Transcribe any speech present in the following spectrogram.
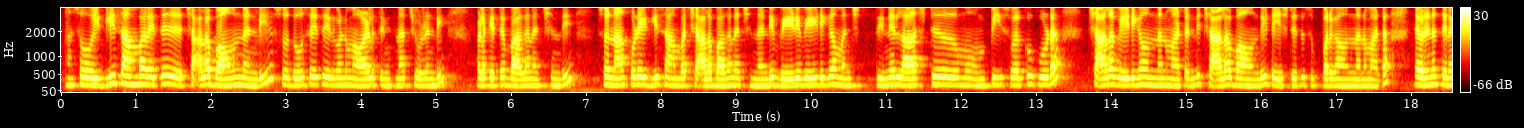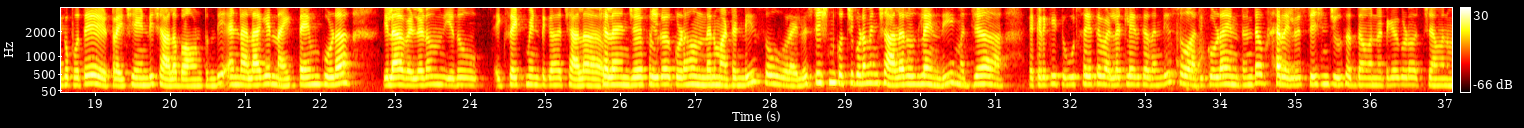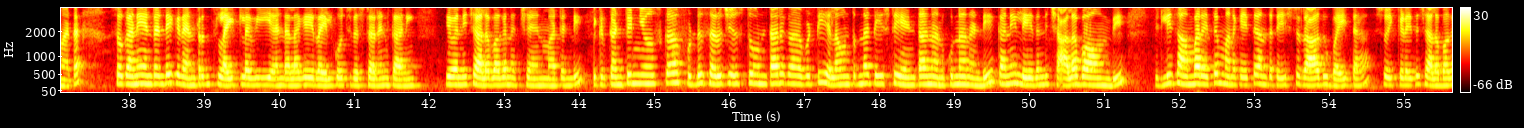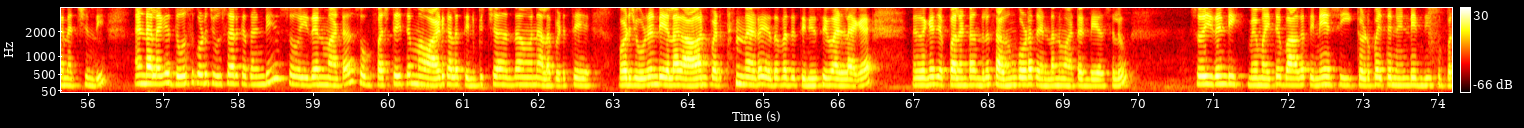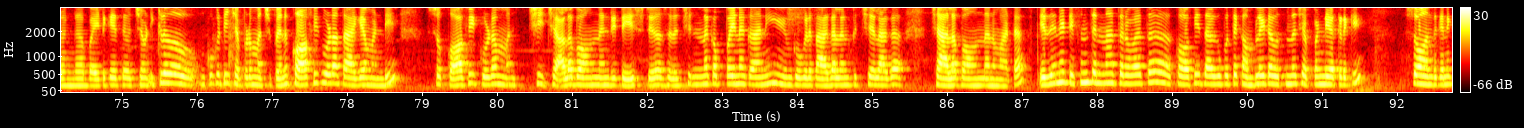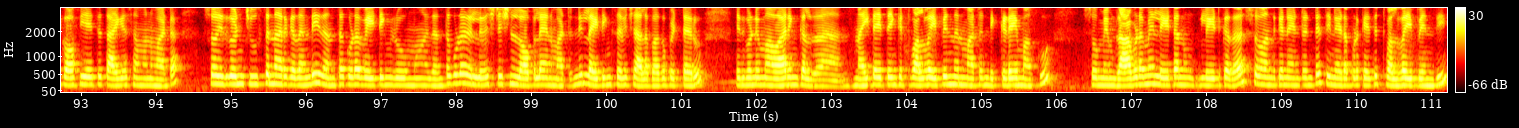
సో ఇడ్లీ సాంబార్ అయితే చాలా బాగుందండి. సో దోశ అయితే ఇదిగోండి మా వాళ్ళు తింటున్నారు చూడండి. వాళ్ళకైతే బాగా నచ్చింది. సో నాకు కూడా ఇడ్లీ సాంబార్ చాలా బాగా నచ్చిందండి. వేడి వేడిగా మంచి తినే లాస్ట్ పీస్ వరకు కూడా చాలా వేడిగా ఉందన్నమాట అండి. చాలా బాగుంది. టేస్ట్ అయితే సూపర్గా ఉందన్నమాట. ఎవరైనా తినకపోతే ట్రై చేయండి. చాలా బాగుంటుంది. అండ్ అలాగే నైట్ టైం కూడా ఇలా వెళ్ళడం ఏదో ఎక్సైట్మెంట్గా చాలా చాలా ఎంజాయ్ఫుల్గా కూడా ఉందన్నమాట అండి. సో రైల్వే స్టేషన్కి వచ్చి కూడా మేము చాలా రోజులైంది. మధ్య ఎక్కడికి టూర్స్ అయితే వెళ్ళట్లేదు కదండి. సో అది కూడా ఏంటంటే ఒకసారి రైల్వే స్టేషన్ చూసేద్దాం అన్నట్టుగా కూడా వచ్చామన్నమాట. సో కానీ ఏంటంటే ఇక్కడ ఎంట్రన్స్ లైట్లు అవి అండ్ అలాగే రైల్ కోచ్ రెస్టారెంట్ కానీ ఇవన్నీ చాలా బాగా నచ్చాయి అనమాట అండి. ఇక్కడ కంటిన్యూస్గా ఫుడ్ సర్వ్ చేస్తూ ఉంటారు కాబట్టి ఎలా ఉంటుందా టేస్ట్ ఏంటా అని అనుకున్నానండి. కానీ లేదండి చాలా బాగుంది. ఇడ్లీ సాంబార్ అయితే మనకైతే అంత టేస్ట్ రాదు బయట. సో ఇక్కడైతే చాలా బాగా నచ్చింది. అండ్ అలాగే దోశ కూడా చూసారు కదండి. సో ఇదనమాట సో ఫస్ట్ అయితే మా వాడికి అలా తినిపించేద్దామని అలా పెడితే వాడు చూడండి ఎలా ఆవని పెడుతున్నాడో ఏదో పెద్ద తినేసి వాళ్ళలాగా. నిజంగా చెప్పాలంటే అందులో సగం కూడా తిండనమాట అండి అసలు. సో ఇదండి. మేమైతే బాగా తినేసి కడుపు అయితే నిండింది శుభ్రంగా బయటకైతే వచ్చామండి ఇక్కడ ఇంకొకటి చెప్పడం మర్చిపోయాను. కాఫీ కూడా తాగామండి. సో కాఫీ కూడా మంచి చాలా బాగుందండి టేస్ట్. అసలు చిన్న కప్ అయినా కానీ ఇంకొకటి తాగాలనిపించేలాగా చాలా బాగుందన్నమాట. ఏదైనా టిఫిన్ తిన్న తర్వాత కాఫీ తాగిపోతే కంప్లీట్ అవుతుందో చెప్పండి అక్కడికి? సో అందుకని కాఫీ అయితే తాగేసామన్నమాట సో ఇదిగోండి చూస్తున్నారు కదండి ఇదంతా కూడా వెయిటింగ్ రూమ్ ఇదంతా కూడా రైల్వే స్టేషన్ లోపలే అనమాట అండి. లైటింగ్స్ అవి చాలా బాగా పెట్టారు. ఇదిగోండి మా వారు ఇంకా నైట్ అయితే ఇంకా ట్వెల్వ్ అయిపోయింది అనమాట అండి ఇక్కడే మాకు. సో మేము రావడమే లేట్ అను లేట్ కదా. సో అందుకని ఏంటంటే తినేటప్పటికైతే ట్వెల్వ్ అయిపోయింది.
